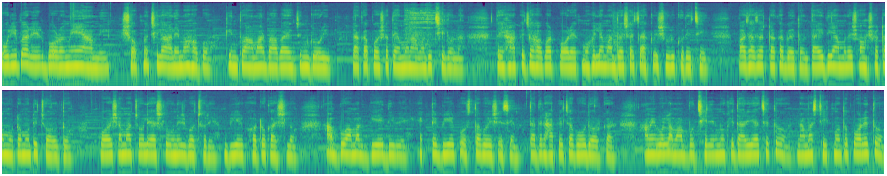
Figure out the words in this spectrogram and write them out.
পরিবারের বড় মেয়ে আমি। স্বপ্ন ছিল আলেমা হব, কিন্তু আমার বাবা একজন গরিব। টাকা পয়সা তেমন আমাদের ছিল না। তাই হাফেজা হবার পর এক মহিলা মাদ্রাসায় চাকরি শুরু করেছি। পাঁচ হাজার টাকা বেতন, তাই দিয়ে আমাদের সংসারটা মোটামুটি চলতো। বয়স আমার চলে আসলো উনিশ বছরে। বিয়ের ঘটক আসলো। আব্বু আমার বিয়ে দিবে। একটা বিয়ের প্রস্তাবও এসেছে। তাদের হাফেজা বউ দরকার। আমি বললাম, আব্বু, ছেলের মুখে দাঁড়িয়ে আছে তো? নামাজ ঠিক মতো পড়ে তো?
